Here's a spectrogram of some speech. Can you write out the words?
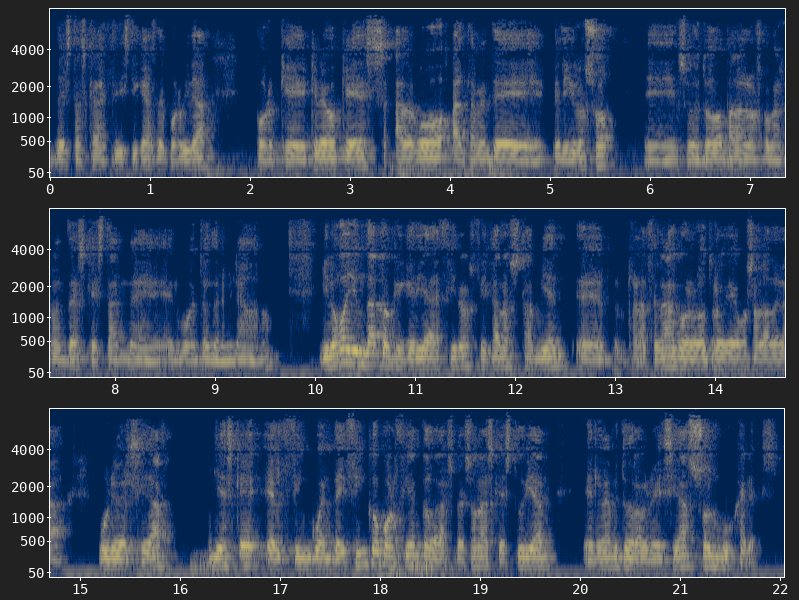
de estas características de por vida, porque creo que es algo altamente peligroso, eh, sobre todo para los gobernantes que están eh, en un momento determinado. ¿no? Y luego hay un dato que quería deciros, fijaros también, eh, relacionado con el otro que hemos hablado de la universidad, y es que el 55% de las personas que estudian en el ámbito de la universidad son mujeres.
